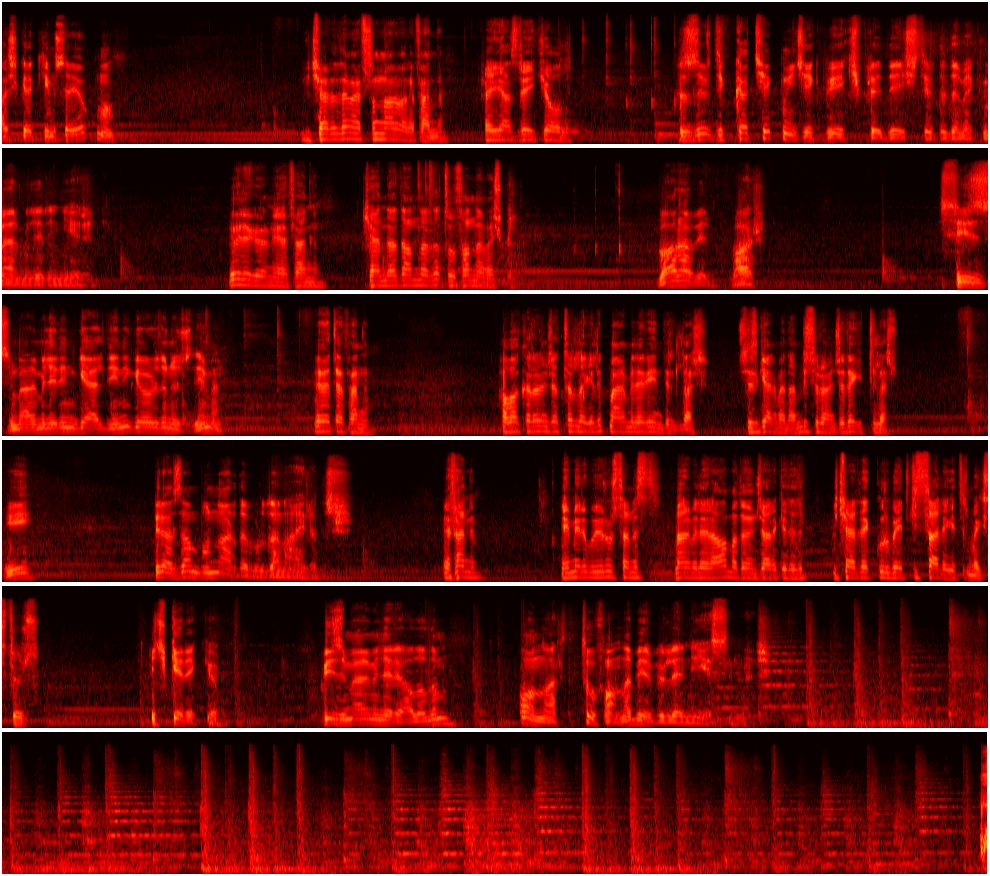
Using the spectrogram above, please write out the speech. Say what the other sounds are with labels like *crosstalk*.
Başka kimse yok mu? İçeride de meftunlar var efendim. Feyyaz Reykioğlu. Hızır dikkat çekmeyecek bir ekiple değiştirdi demek mermilerin yerini. Öyle görünüyor efendim. Kendi adamları da tufanla meşgul. Var haberim, var. Siz mermilerin geldiğini gördünüz değil mi? Evet efendim. Hava kararınca tırla gelip mermileri indirdiler. Siz gelmeden bir süre önce de gittiler. İyi. Birazdan bunlar da buradan ayrılır. Efendim, emir buyurursanız mermileri almadan önce hareket edip içerideki grubu etkisiz hale getirmek istiyoruz. Hiç gerek yok. Biz mermileri alalım, onlar tufanla birbirlerini yesinler.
